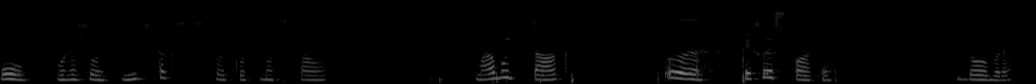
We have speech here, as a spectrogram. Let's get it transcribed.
О, уже що, ніч так швидко настала? Мабуть, так. Ех, пішли спати. Добре.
